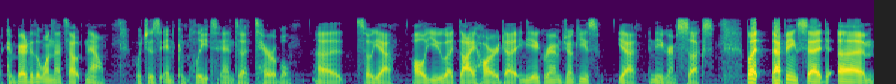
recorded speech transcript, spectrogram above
uh, compared to the one that's out now, which is incomplete and uh, terrible. Uh, so yeah, all you die-hard Enneagram junkies, yeah, Enneagram sucks. But that being said. Um,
